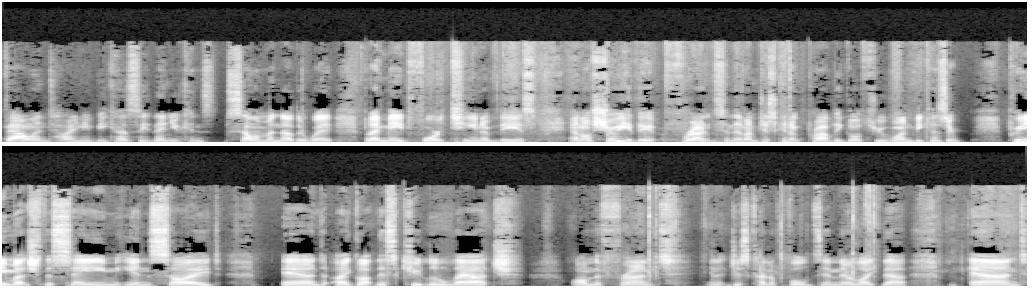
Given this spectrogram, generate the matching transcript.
Valentine because then you can sell them another way. But I made 14 of these, and I'll show you the fronts, and then I'm just going to probably go through one because they're pretty much the same inside. And I got this cute little latch on the front, and it just kind of folds in there like that. And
